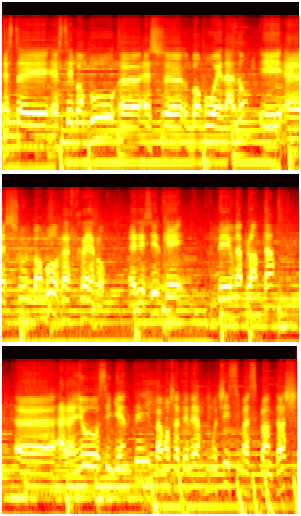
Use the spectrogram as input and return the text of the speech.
Este, este bambú eh, es eh, un bambú enano y es un bambú rastrero, es decir que de una planta eh, al año siguiente vamos a tener muchísimas plantas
